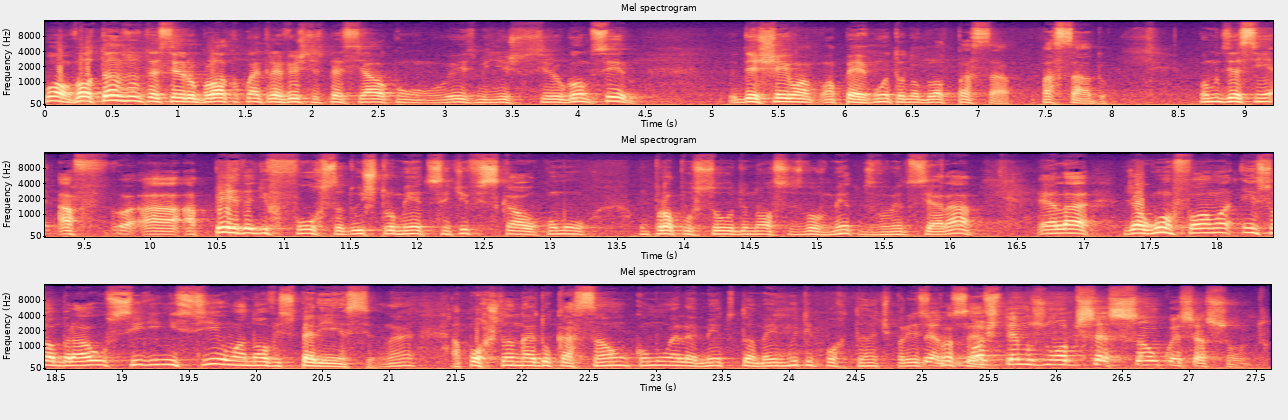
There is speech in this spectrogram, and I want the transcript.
Bom, voltamos no terceiro bloco com a entrevista especial com o ex-ministro Ciro Gomes. Ciro, deixei uma, uma pergunta no bloco passado. Vamos dizer assim, a, a, a, perda de força do instrumento científico fiscal como um propulsor do nosso desenvolvimento, do desenvolvimento do Ceará, ela, de alguma forma, em Sobral, o CID inicia uma nova experiência, né? apostando na educação como um elemento também muito importante para esse é, processo. Nós temos uma obsessão com esse assunto,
